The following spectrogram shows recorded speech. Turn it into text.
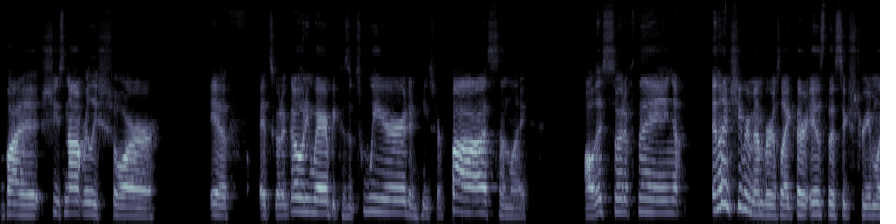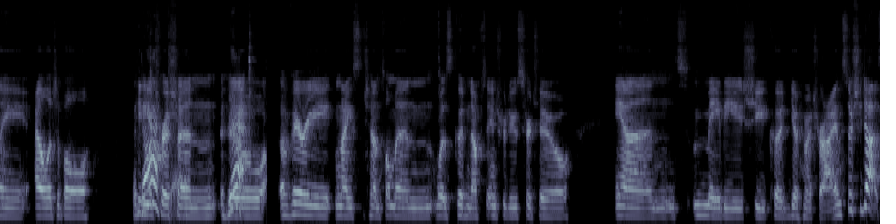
but she's not really sure if it's going to go anywhere because it's weird and he's her boss and like all this sort of thing. And then she remembers like there is this extremely eligible The doctor. pediatrician who Yeah. a very nice gentleman was good enough to introduce her to and maybe she could give him a try and so she does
